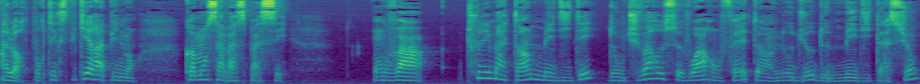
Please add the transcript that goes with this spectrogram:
Alors, pour t'expliquer rapidement comment ça va se passer, on va tous les matins méditer. Donc tu vas recevoir en fait un audio de méditation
